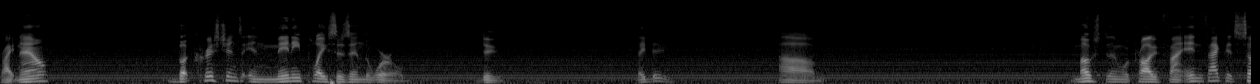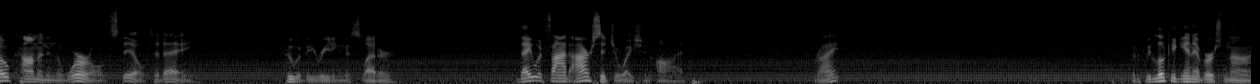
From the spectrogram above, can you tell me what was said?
right now. But Christians in many places in the world do. They do. Um, most of them would probably find, in fact, it's so common in the world still today who would be reading this letter, they would find our situation odd. Right? But if we look again at verse 9,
